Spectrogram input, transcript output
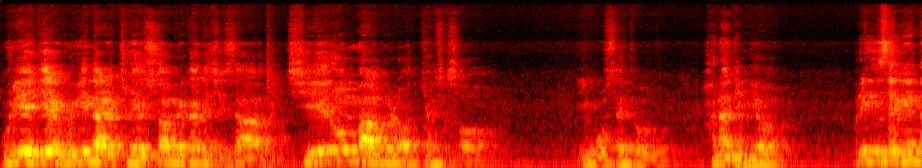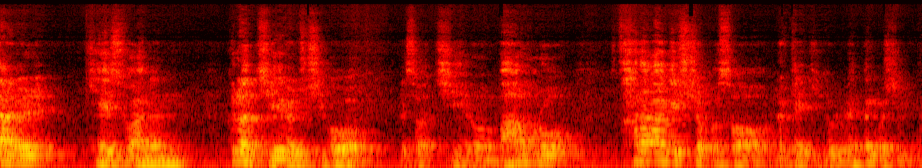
우리에게 우리 날 계수함을 가르치사 지혜로운 마음을 얻게 하소서. 이 모세도 하나님이여 우리 인생의 날을 계수하는 그런 지혜를 주시고 그래서 지혜로운 마음으로 살아가게 주셨고서 이렇게 기도를 했던 것입니다.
